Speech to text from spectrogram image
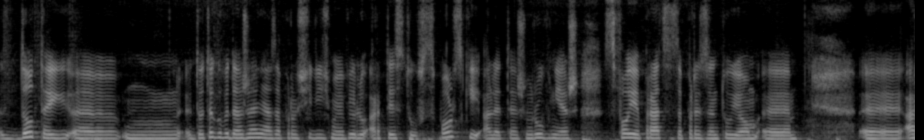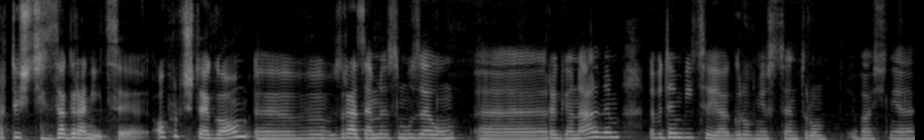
Do, tej, e, mm, do tego wydarzenia zaprosiliśmy wielu artystów z Polski, ale też również swoje prace zaprezentują e, e, artyści z zagranicy. Oprócz tego razem z Muzeum Regionalnym w Dębicy, jak również z Centrum właśnie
